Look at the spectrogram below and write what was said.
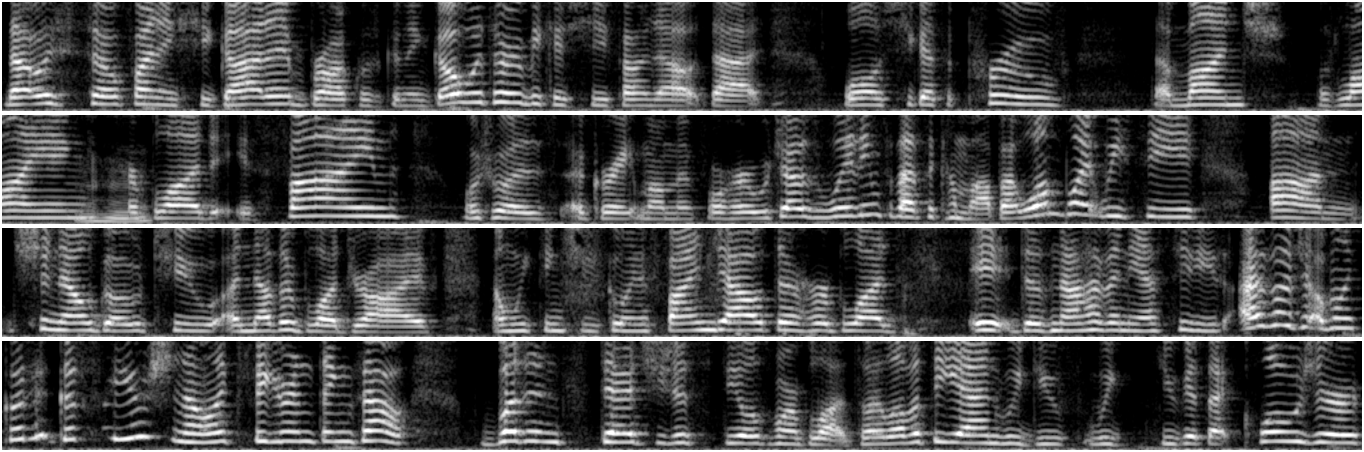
that was so funny. She got it. Brock was going to go with her because she found out that, well, she got to prove that Munsch was lying. Mm-hmm. Her blood is fine, which was a great moment for her, which I was waiting for that to come up. At one point, we see um, Chanel go to another blood drive, and we think she's going to find out that her blood it does not have any STDs. I thought, she, I'm like, good, good for you, Chanel, like figuring things out. But instead, she just steals more blood. So I love at the end we do we do get that closure.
